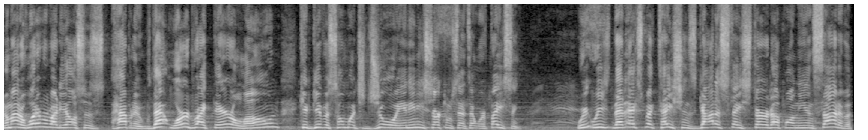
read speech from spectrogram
no matter what everybody else is happening that word right there alone could give us so much joy in any circumstance that we're facing we, we, that expectation's got to stay stirred up on the inside of it,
